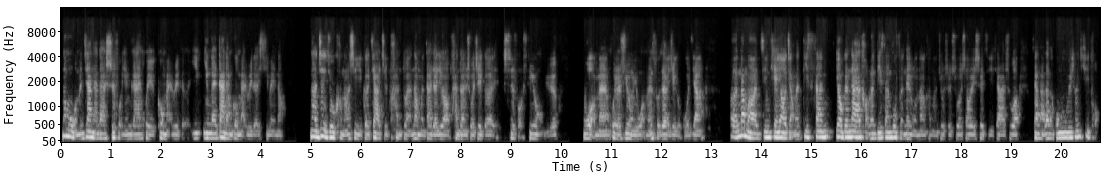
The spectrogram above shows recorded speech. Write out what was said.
那么我们加拿大是否应该会购买瑞德应应该大量购买瑞德西韦呢？那这就可能是一个价值判断。那么大家就要判断说这个是否适用于我们或者适用于我们所在的这个国家。呃，那么今天要讲的第三要跟大家讨论第三部分内容呢，可能就是说稍微涉及一下说加拿大的公共卫生系统。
